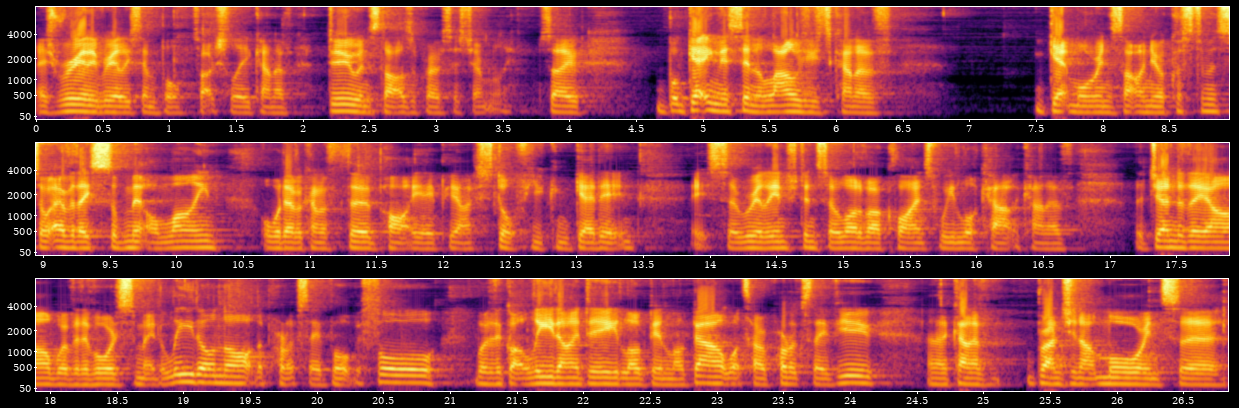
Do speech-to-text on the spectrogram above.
It's really, really simple to actually kind of do and start as a process generally. So, but getting this in allows you to kind of get more insight on your customers. So, whatever they submit online or whatever kind of third party API stuff you can get in, it's uh, really interesting. So, a lot of our clients, we look at kind of the gender they are, whether they've already submitted a lead or not, the products they've bought before, whether they've got a lead ID, logged in, logged out, what type of products they view, and then kind of branching out more into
